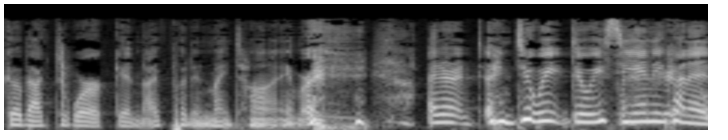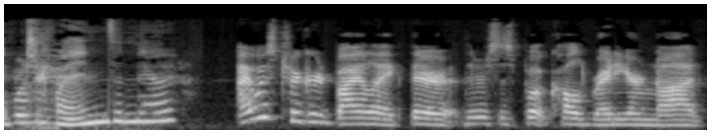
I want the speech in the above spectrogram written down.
go back to work and I've put in my time. Or I don't, do we, do we see any kind of trends in there? I was triggered by like there there's this book called Ready or Not,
